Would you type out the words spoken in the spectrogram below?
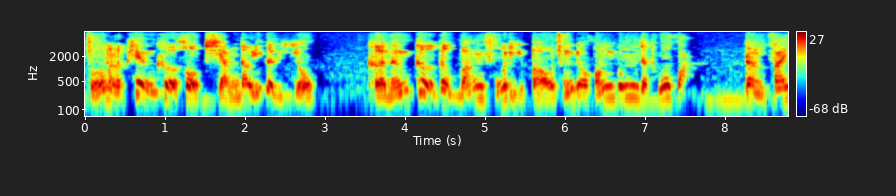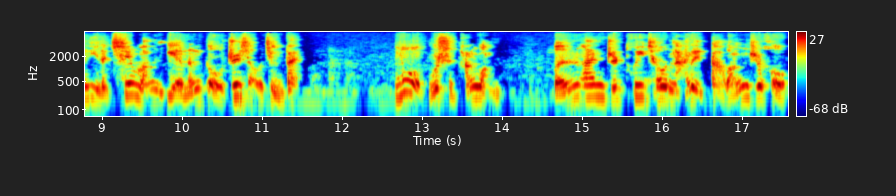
琢磨了片刻后，想到一个理由。可能各个王府里保存有皇宫的图画，让翻译的亲王也能够知晓敬拜。莫不是唐王文安之推敲哪位大王之后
